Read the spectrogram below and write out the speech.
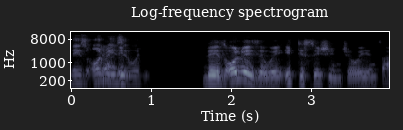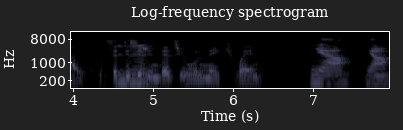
There's always it- a way. there's always a way i-decision nje oyenzayo it's a Mhm. decision that you will make wena Yeah, yeah.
